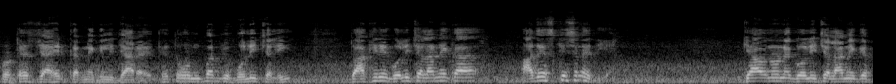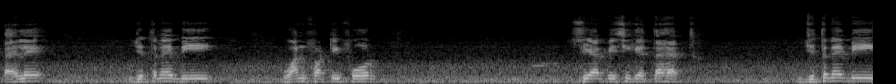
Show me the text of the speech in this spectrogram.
प्रोटेस्ट ज़ाहिर करने के लिए जा रहे थे तो उन पर जो गोली चली तो आखिर ये गोली चलाने का आदेश किसने दिया? क्या उन्होंने गोली चलाने के पहले जितने भी 144 सीआरपीसी के तहत जितने भी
